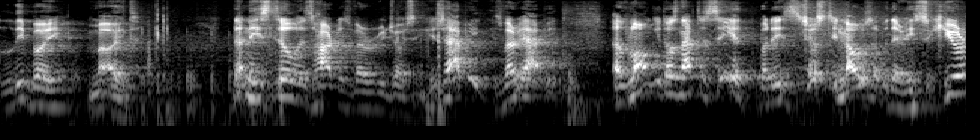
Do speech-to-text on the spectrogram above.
liboy ma'od. Then he still, his heart is very rejoicing. He's happy. He's very happy. As long he doesn't have to see it, but he's just, he knows over there. He's secure.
